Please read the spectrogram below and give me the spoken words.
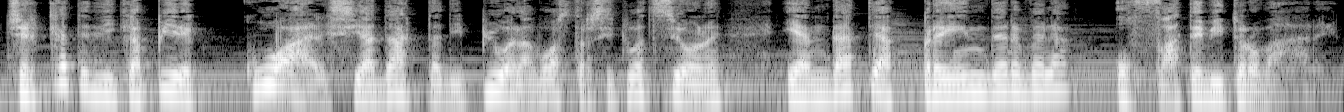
cercate di capire quale si adatta di più alla vostra situazione e andate a prendervela o fatevi trovare.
